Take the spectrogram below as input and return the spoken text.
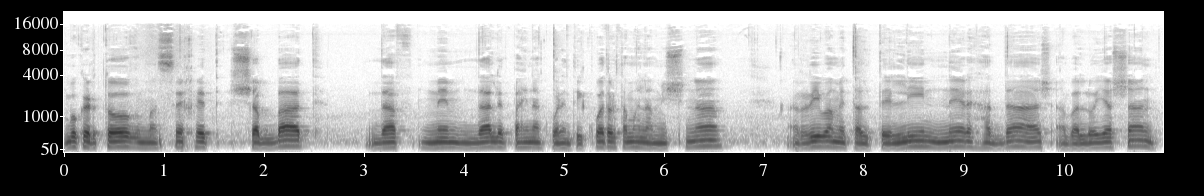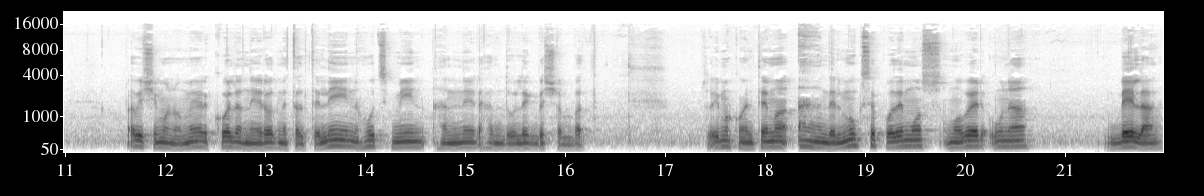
Boker Tov, Masejet Shabbat, Daf Mem Dalet, página 44. Estamos en la Mishnah. Arriba, Metaltelin, Ner Hadash, Abalo Yashan. Rabbi Shimon Omer, Kol Nerot Metaltelin, Hutzmin, Haner Hadolek Shabbat. Seguimos con el tema del Muxe. Podemos mover una vela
